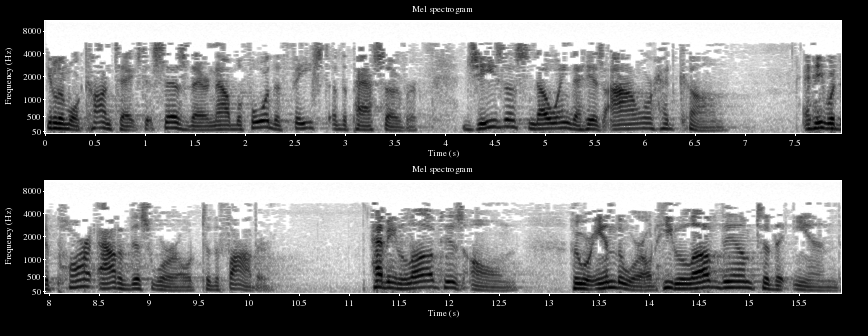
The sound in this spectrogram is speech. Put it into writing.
get a little more context. It says there, Now before the feast of the Passover, Jesus, knowing that his hour had come, and he would depart out of this world to the Father, having loved his own who were in the world, he loved them to the end.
